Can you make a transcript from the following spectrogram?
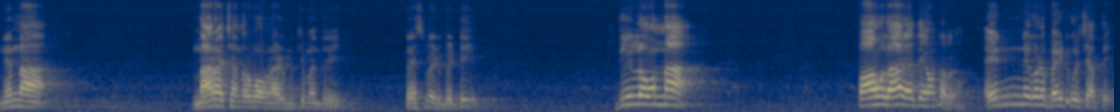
నిన్న నారా చంద్రబాబు నాయుడు ముఖ్యమంత్రి ప్రెస్ మీట్ పెట్టి దీనిలో ఉన్న పాములా లేకపోతే ఏమంటారు? అవన్నీ కూడా బయటకు వచ్చేస్తాయి.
